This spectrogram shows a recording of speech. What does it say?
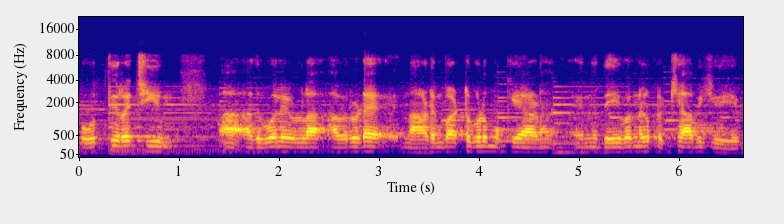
പോത്തിറച്ചിയും അതുപോലെയുള്ള അവരുടെ നാടൻ പാട്ടുകളുമൊക്കെയാണ് എന്ന് ദൈവങ്ങൾ പ്രഖ്യാപിക്കുകയും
